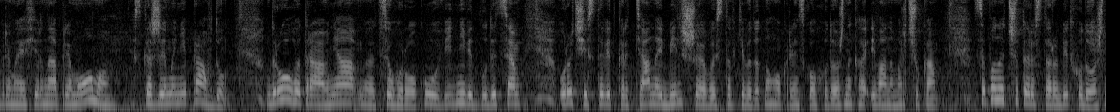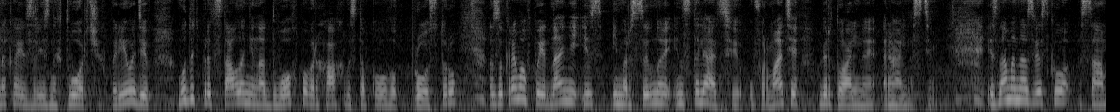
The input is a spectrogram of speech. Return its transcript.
прямий ефір на прямому. Скажи мені правду. 2 травня е, цього року у Відні відбудеться урочисте відкриття найбільшої виставки видатного українського художника Івана Марчука. Це понад 400 робіт художника із різних творчих періодів будуть представлені на двох поверхах виставкового простору, зокрема в поєднанні із імерсивною інсталяцією у форматі віртуальної реальності. І з нами на зв'язку сам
